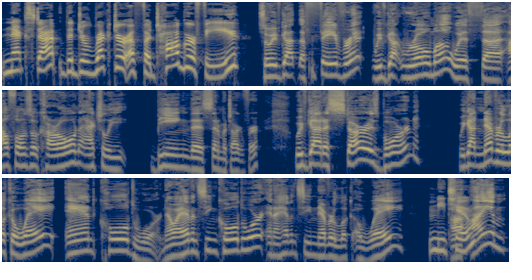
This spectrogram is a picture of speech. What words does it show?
Next up, the director of photography. So we've got the favorite. We've got Roma with uh, Alfonso Cuarón actually being the cinematographer. We've got A Star Is Born. We got Never Look Away and Cold War. Now I haven't seen Cold War and I haven't seen Never Look Away. Me too. Uh, I am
